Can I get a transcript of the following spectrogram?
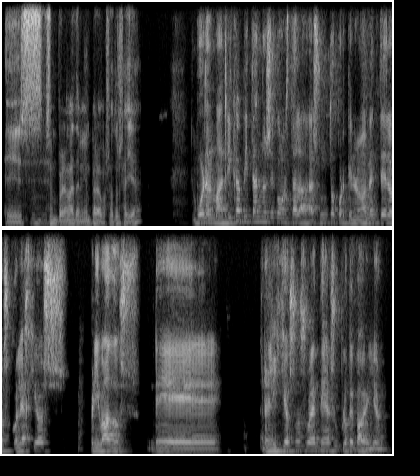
¿Es, un problema también para vosotros allá? Bueno, en Madrid capital no sé cómo está el asunto porque normalmente los colegios privados de religiosos suelen tener su propio pabellón.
